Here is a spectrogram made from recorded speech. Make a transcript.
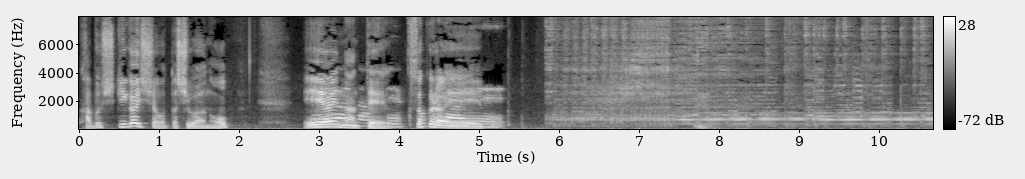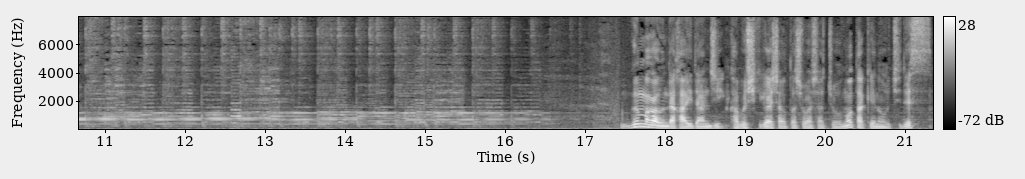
株式会社私はあの AI なんてクソくらい。群馬が生んだ怪談時株式会社私は社長の竹之内です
